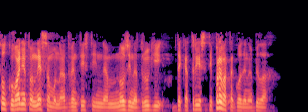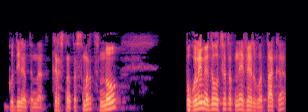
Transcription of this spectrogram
толкувањето не само на адвентисти и на мнози на други, дека 31-та година била годината на крстната смрт, но поголемиот дел од светот не верува така,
